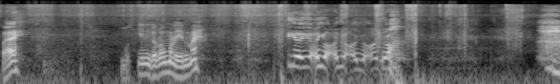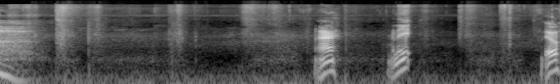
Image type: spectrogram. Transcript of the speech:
ไปมากินกับลงมาเล่นมาโยโยโยโยโยโยมามานี่ เดี๋ยว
